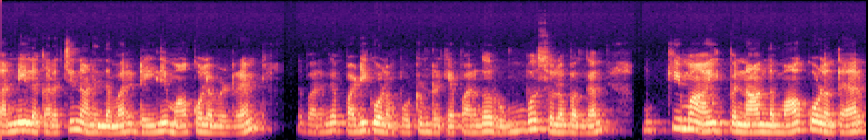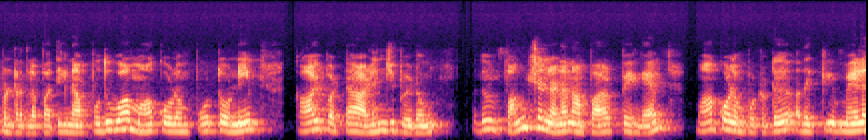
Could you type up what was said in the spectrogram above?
தண்ணியில் கரைச்சி நான் இந்த மாதிரி டெய்லி மாக்கோலம் விடுறேன். இந்த பாருங்கள் படிக்கோலம் போட்டுருக்கேன் பாருங்கள் ரொம்ப சுலபங்க. முக்கியமாக இப்போ நான் அந்த மாக்கோலம் தயார் பண்ணுறதுல பார்த்தீங்கன்னா பொதுவாக மாக்கோலம் போட்டோன்னே கால் பட்டா அழிஞ்சு போயிடும். அதுவும் ஃபங்க்ஷன்லலாம் நான் பார்ப்பேங்க. மாக்கோலம் போட்டுட்டு அதுக்கு மேலே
